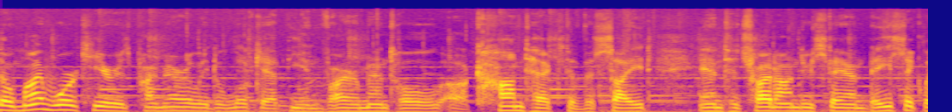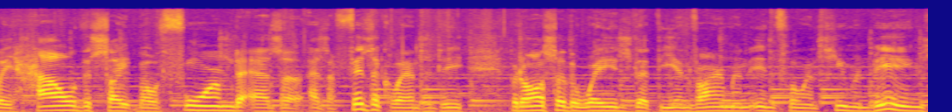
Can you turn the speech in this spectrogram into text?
So my work here is primarily to look at the environmental uh, context of the site and to try to understand basically how the site both formed as a, as a physical entity, but also the ways that the environment influenced human beings,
